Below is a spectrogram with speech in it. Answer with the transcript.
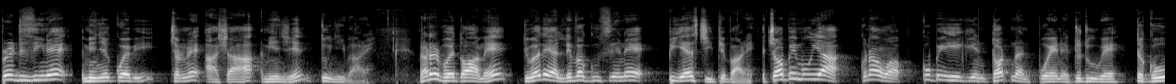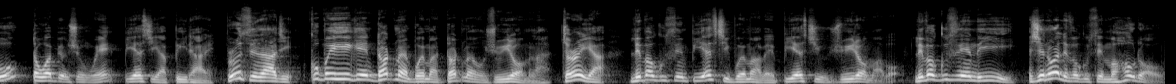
ပရီတစီနဲ့အမြင်ချင်းကွဲပြီးကျွန်တော်နဲ့အာရှကအမြင်ချင်းတူညီပါတယ်နောက်တစ်ပွဲသွားရမယ်ဒီပွဲတင်ကလီဗာပူးဆင်နဲ့ PSG ဖြစ်ပါတယ်အကျော်ပေးမှုရ ခုနကကိုပေဟေဂင်ဒေါ့မန်ပွဲနဲ့တူတူပဲတကိုးတဝက်ပျော်ရွှင်ခွင့် PSG ကပေးထားတယ်ဘရုစဉ်းစားကြည့်ကိုပေဟေဂင်ဒေါ့မန်ပွဲမှာဒေါ့မန်ကိုရွေးတော့မလားကျွန်တော်တို့ကလီဗာပူးဆင် PSG ပွဲမှာပဲ PSG ကိုရွေးတော့မှာပေါ့လီဗာပူးဆင်ဒီအရင်တော့လီဗာပူးဆင်မဟုတ်တော့ဘူး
